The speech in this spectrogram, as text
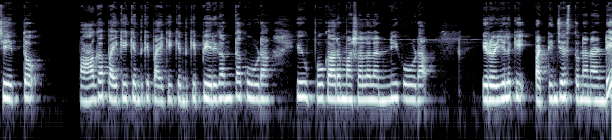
చేత్తో బాగా పైకి కిందకి పైకి కిందకి పెరుగంతా కూడా ఈ ఉప్పు కారం మసాలాలన్నీ కూడా ఈ రొయ్యలకి పట్టించేస్తున్నానండి.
